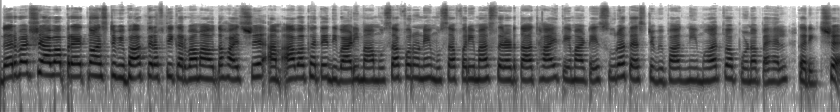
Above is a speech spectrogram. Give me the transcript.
દર વર્ષે આવા પ્રયત્નો અષ્ટ વિભાગ તરફથી કરવામાં આવતા હોય છે. આમ આ વખતે દિવાળીમાં મુસાફરોને મુસાફરીમાં સરળતા થાય તે માટે સુરત એસટી વિભાગની મહત્વપૂર્ણ પહેલ કરી છે.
